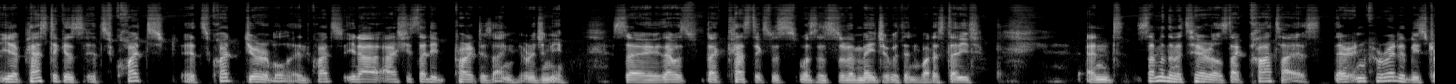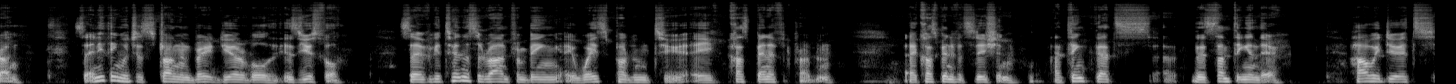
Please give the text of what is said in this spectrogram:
you know, plastic is it's quite it's quite durable and quite you know I actually studied product design originally, so that was like plastics was was a sort of a major within what I studied. And some of the materials, like car tires, they're incredibly strong. So anything which is strong and very durable is useful. So if we could turn this around from being a waste problem to a cost benefit problem, a cost benefit solution, I think that's uh, there's something in there. How we do it,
